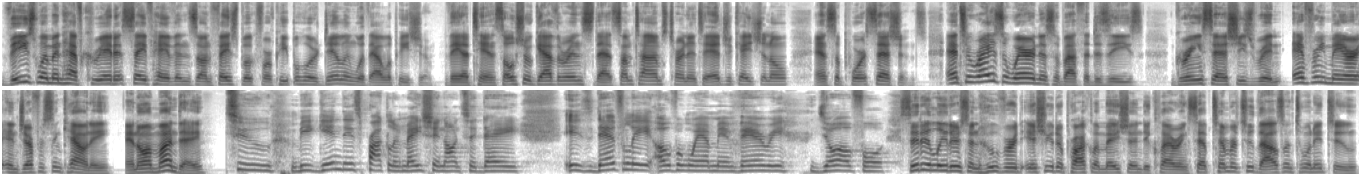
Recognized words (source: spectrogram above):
These women have created safe havens on Facebook for people who are dealing with alopecia. They attend social gatherings that sometimes turn into educational and support sessions. And to raise awareness about the disease, Greene says she's written every mayor in Jefferson County, and on Monday, to begin this proclamation on today is definitely overwhelming, very joyful. City leaders in Hoover issued a proclamation declaring September 2022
